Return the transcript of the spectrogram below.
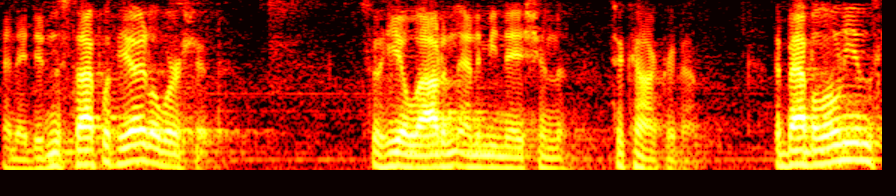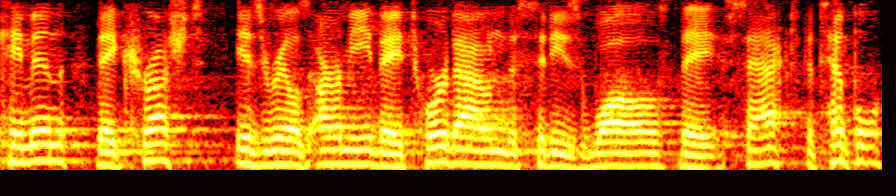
And they didn't stop with the idol worship. So he allowed an enemy nation to conquer them. The Babylonians came in, they crushed Israel's army, they tore down the city's walls, they sacked the temple,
